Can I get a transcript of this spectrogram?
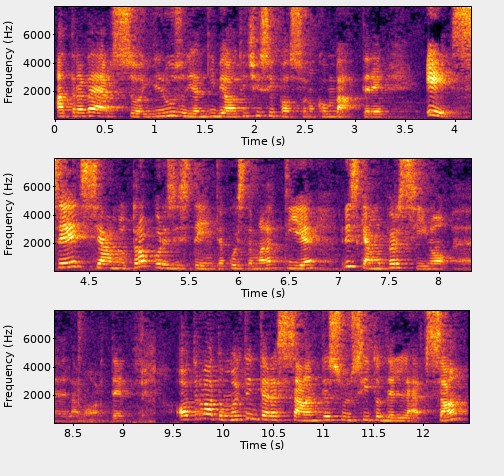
attraverso l'uso di antibiotici si possono combattere e se siamo troppo resistenti a queste malattie rischiamo persino eh, la morte. Ho trovato molto interessante sul sito dell'EFSA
